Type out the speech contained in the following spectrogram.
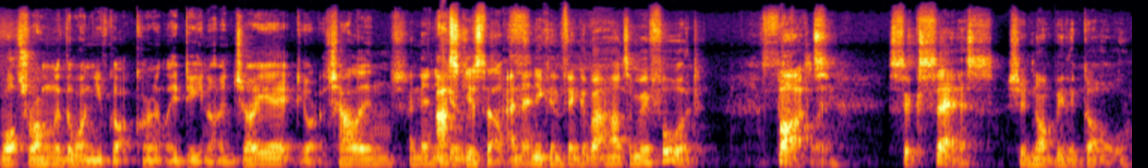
What's wrong with the one you've got currently? Do you not enjoy it? Do you want a challenge? And then you Ask can, yourself. And then you can think about how to move forward. But success should not be the goal.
